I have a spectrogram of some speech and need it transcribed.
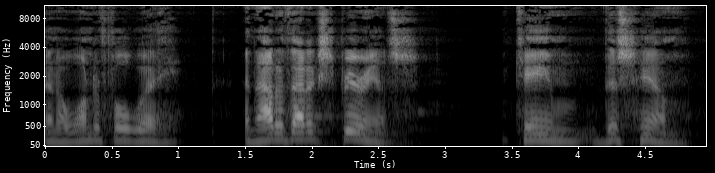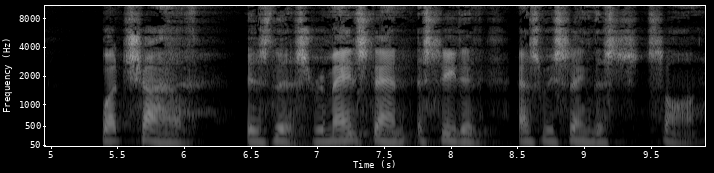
and a wonderful way. And out of that experience came this hymn What child is this? Remain stand, seated as we sing this song.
